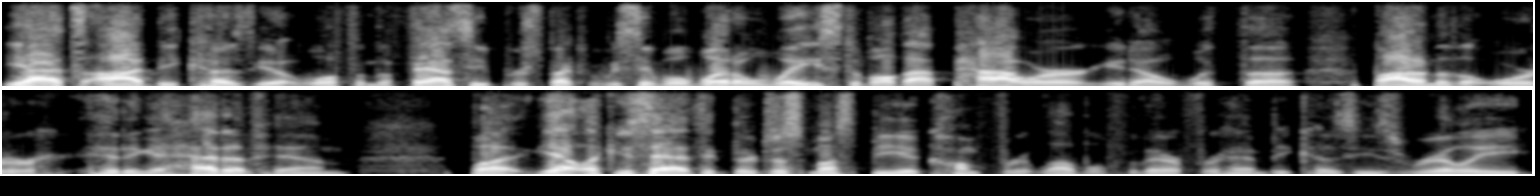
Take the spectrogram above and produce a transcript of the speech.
Yeah, it's odd because you know, well, from the fantasy perspective, we say, well, what a waste of all that power, you know, with the bottom of the order hitting ahead of him. But yeah, like you said, I think there just must be a comfort level for there for him because he's really,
